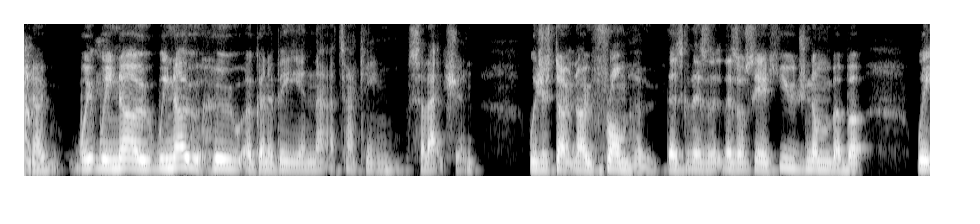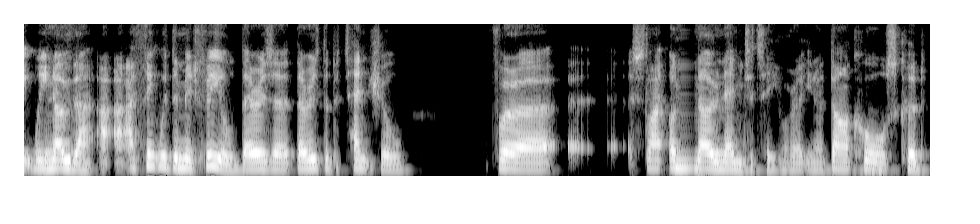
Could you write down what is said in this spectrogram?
you know, we, we know we know who are going to be in that attacking selection. We just don't know from who. There's there's there's obviously a huge number, but we we know that. I, I think with the midfield, there is a there is the potential for a, a slight unknown entity or a, you know dark horse could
